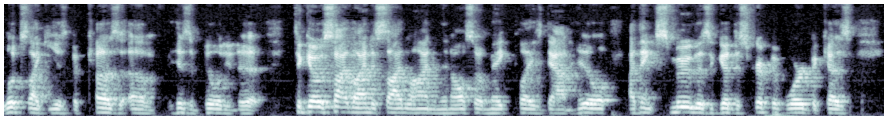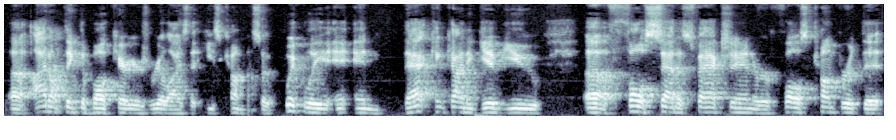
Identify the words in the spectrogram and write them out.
looks like he is because of his ability to to go sideline to sideline and then also make plays downhill. I think smooth is a good descriptive word because uh, I don't think the ball carriers realize that he's coming so quickly, and, and that can kind of give you uh, false satisfaction or false comfort that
